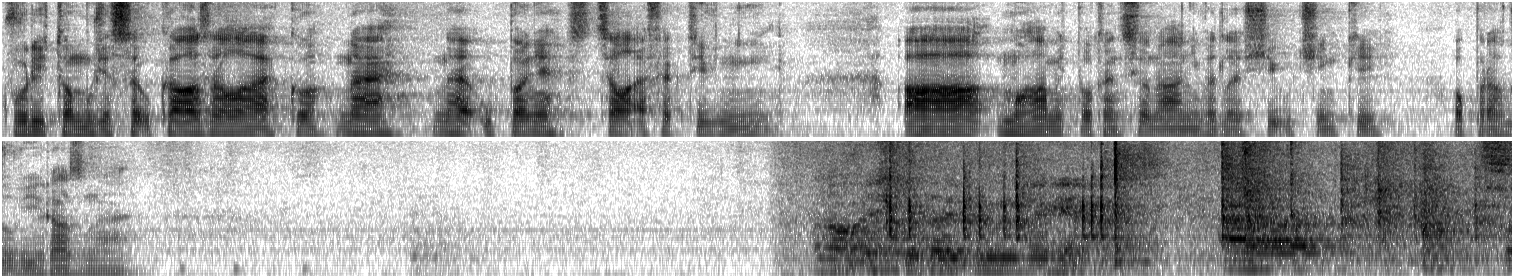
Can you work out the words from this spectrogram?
kvůli tomu, že se ukázala jako ne, ne úplně zcela efektivní a mohla mít potenciální vedlejší účinky opravdu výrazné. Ano, ještě tady průběh je. A co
